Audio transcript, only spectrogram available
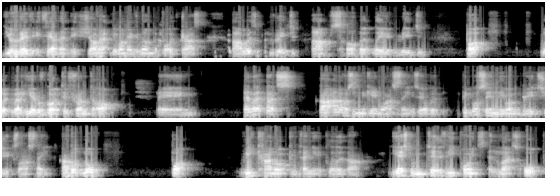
you're ready to tell me, shut it, you want to get on the podcast. I was raging, absolutely raging. But we're here, we've got to front it up. Um, and let, us I, never seen the game last night as well, but people saying they weren't great shakes last night. I don't know. But we cannot continue to play like that. Yes, we take the three points and let's hope.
